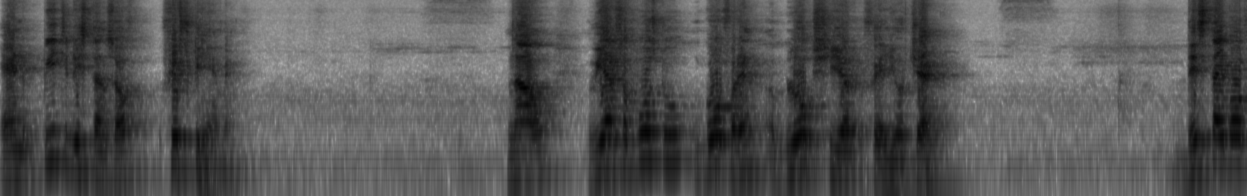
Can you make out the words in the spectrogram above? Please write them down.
and pitch distance of 50 mm. Now we are supposed to go for a block shear failure check. This type of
